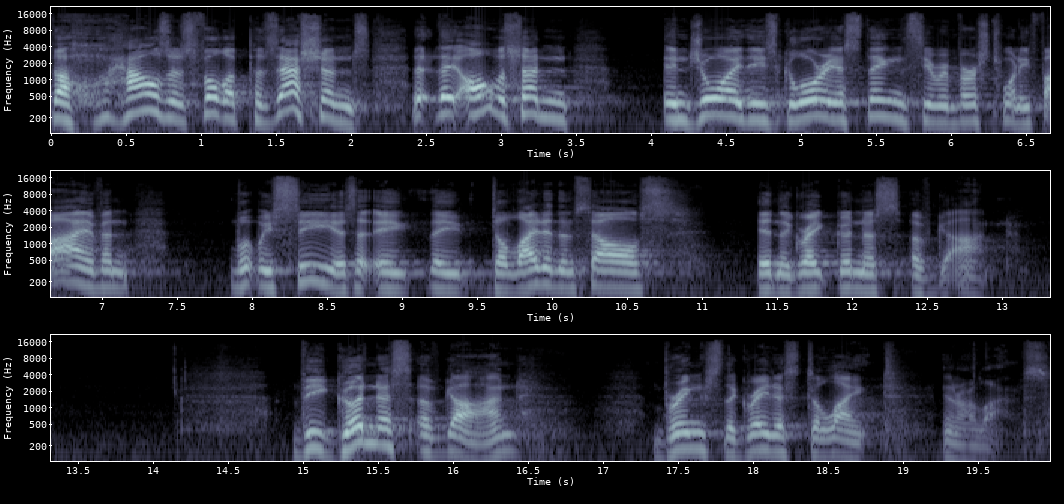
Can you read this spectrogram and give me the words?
the houses full of possessions, they all of a sudden enjoy these glorious things here in verse 25. And what we see is that they, they delighted themselves in the great goodness of God. The goodness of God brings the greatest delight in our lives.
